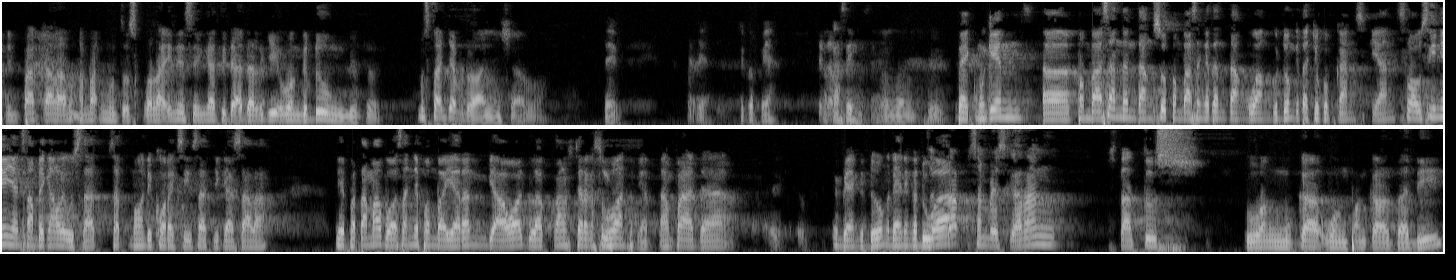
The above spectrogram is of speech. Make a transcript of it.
limpahkanlah rahmat untuk sekolah ini sehingga tidak ada lagi uang gedung gitu. Mustajab doanya insya Allah. Baik. Ya, cukup ya. Terima kasih. Baik, mungkin eh, pembahasan tentang sub, pembahasan kita tentang uang gedung kita cukupkan sekian. Solusinya yang disampaikan oleh Ustadz, Ustadz mohon dikoreksi Ustadz jika salah. Ya pertama bahwasannya pembayaran di awal dilakukan secara keseluruhan sekian, tanpa ada pembayaran gedung. Dan yang kedua, Tetap sampai sekarang status uang muka, uang pangkal tadi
